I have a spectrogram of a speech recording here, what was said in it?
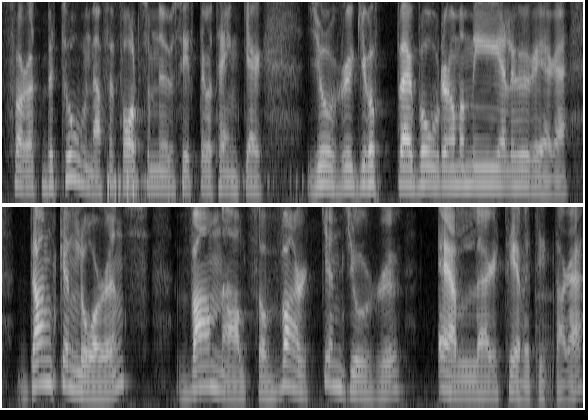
för att betona för folk som nu sitter och tänker jurygrupper, borde de vara med eller hur är det? Duncan Lawrence vann alltså varken jury eller tv-tittare,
